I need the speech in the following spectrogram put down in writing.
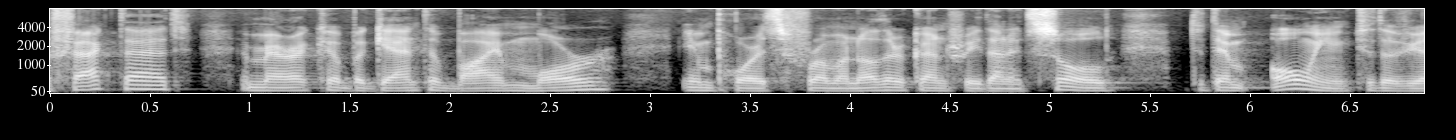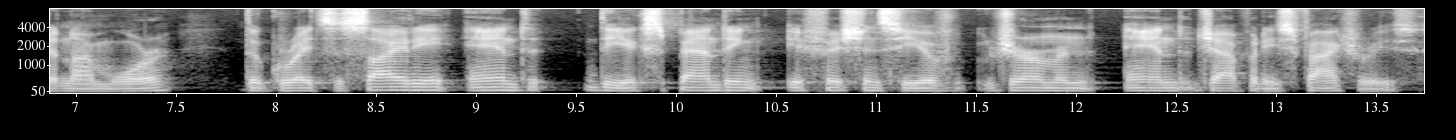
The fact that America began to buy more imports from another country than it sold to them owing to the Vietnam War, the Great Society, and the expanding efficiency of German and Japanese factories.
